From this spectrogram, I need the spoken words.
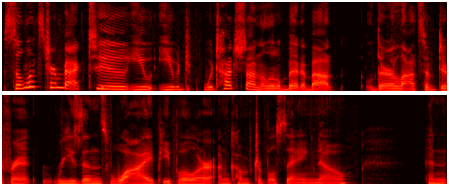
so let's turn back to you. You we touched on a little bit about there are lots of different reasons why people are uncomfortable saying no, and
